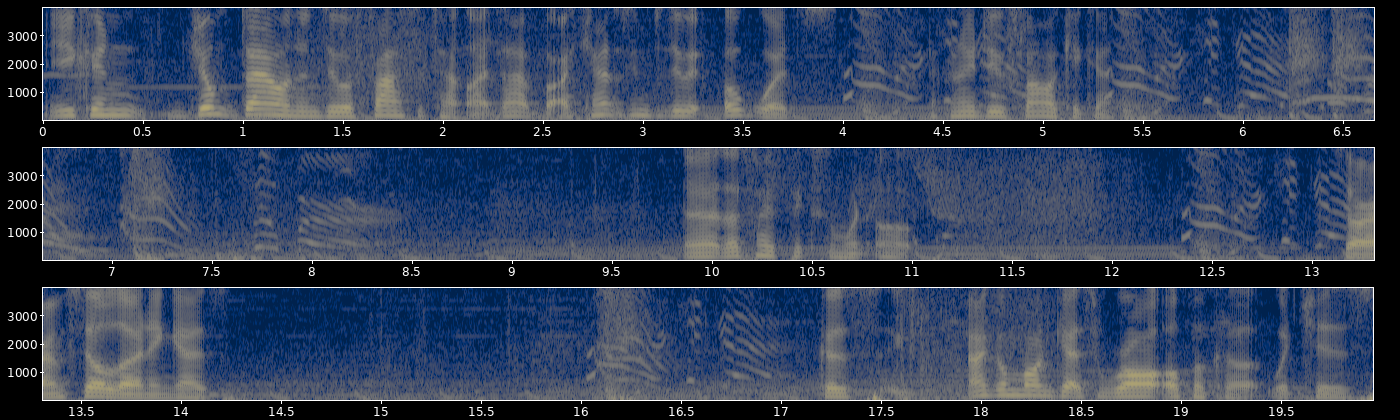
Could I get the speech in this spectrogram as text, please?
You can jump down and do a fast attack like that, but I can't seem to do it upwards. I can only do flower kicker. Uh, that's how I pick someone up. Sorry, I'm still learning, guys. Because Agumon gets raw uppercut, which is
